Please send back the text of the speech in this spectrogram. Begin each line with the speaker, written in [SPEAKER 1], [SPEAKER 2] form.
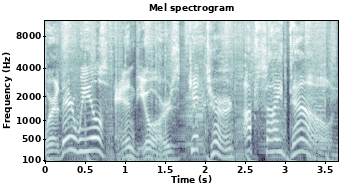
[SPEAKER 1] where their wheels and yours get turned upside down.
